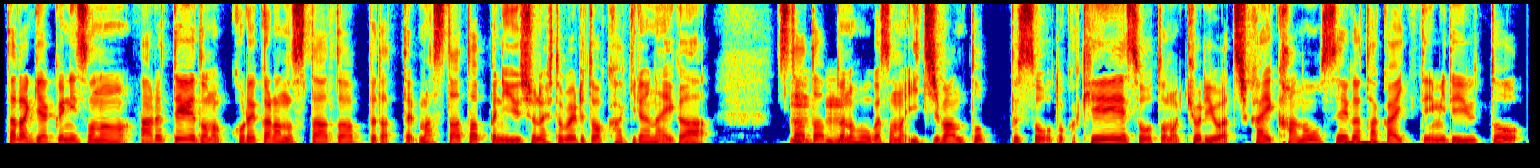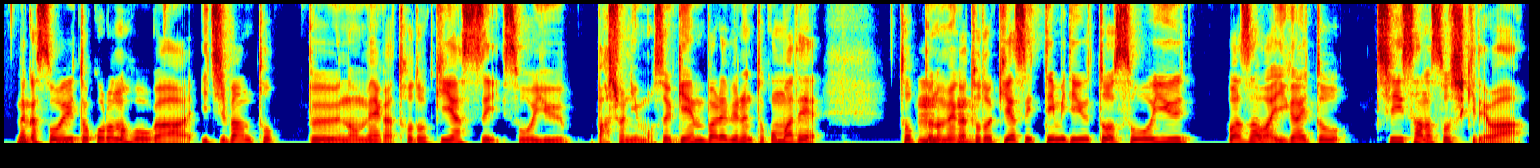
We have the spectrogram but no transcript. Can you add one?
ただ逆にその、ある程度のこれからのスタートアップだったり、まあスタートアップに優秀な人がいるとは限らないが、スタートアップの方がその一番トップ層とか経営層との距離は近い可能性が高いって意味で言うと、なんかそういうところの方が一番トップの目が届きやすい、そういう場所にも、そういう現場レベルのとこまでトップの目が届きやすいって意味で言うと、そういう技は意外と小さな組織では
